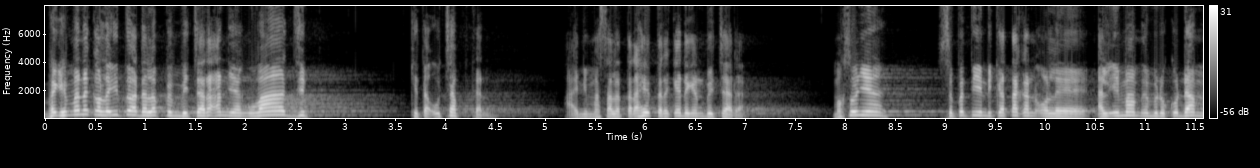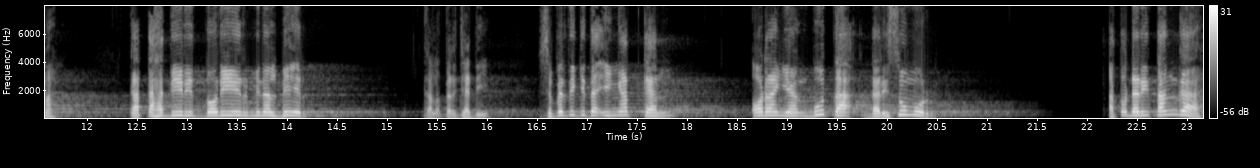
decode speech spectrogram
Bagaimana kalau itu adalah pembicaraan yang wajib kita ucapkan? Nah, ini masalah terakhir terkait dengan bicara. Maksudnya seperti yang dikatakan oleh Al-Imam Ibn Qudamah. Kata hadirit dorir minal bir. Kalau terjadi. Seperti kita ingatkan orang yang buta dari sumur. Atau dari tangga.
